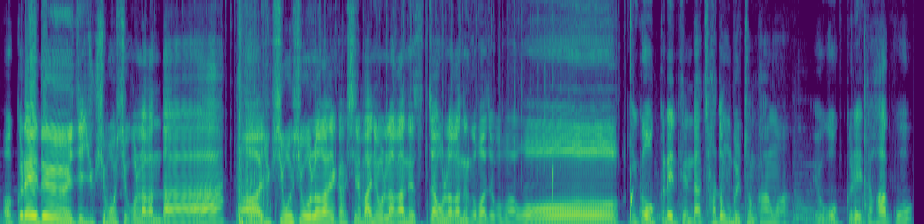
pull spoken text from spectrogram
업그레이드 이제 65씩 올라간다. 와 65씩 올라가니까 확실히 많이 올라가네 숫자 올라가는 거 봐 저거 봐오 이거 업그레이드 된다. 자동 물총 강화. 요거 업그레이드 하고.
